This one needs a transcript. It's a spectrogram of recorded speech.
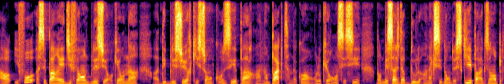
Alors il faut séparer différentes blessures. Ok, on a des blessures qui sont causées par un impact, d'accord? En l'occurrence ici dans le message d'Abdul, un accident de ski par exemple,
